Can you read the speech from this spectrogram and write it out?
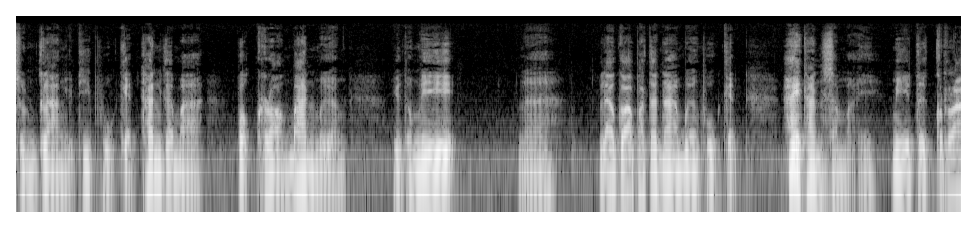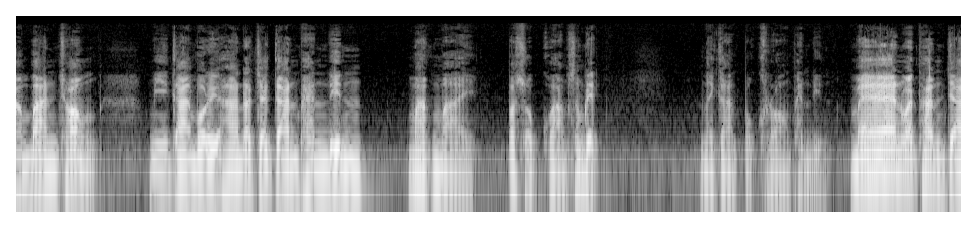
ศูนย์กลางอยู่ที่ภูเก็ตท่านก็มาปกครองบ้านเมือง อยู่ตรงนี้นะ แล้วก็พัฒนาเมืองภูเก็ต ให้ทันสมัย มีตึกรามบ้านช่อง มีการบริหารราชการแผ่นดิน มากมายประสบความสำเร็จในการปกครองแผ่นดิน แม้นว่าท่านจะ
